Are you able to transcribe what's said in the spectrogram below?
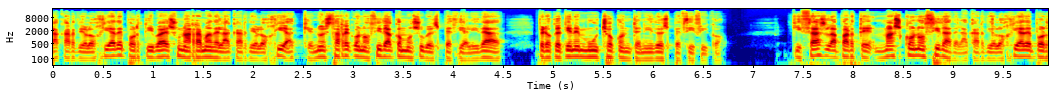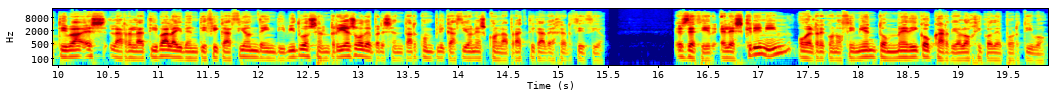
La cardiología deportiva es una rama de la cardiología que no está reconocida como subespecialidad, pero que tiene mucho contenido específico. Quizás la parte más conocida de la cardiología deportiva es la relativa a la identificación de individuos en riesgo de presentar complicaciones con la práctica de ejercicio. Es decir, el screening o el reconocimiento médico cardiológico deportivo.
